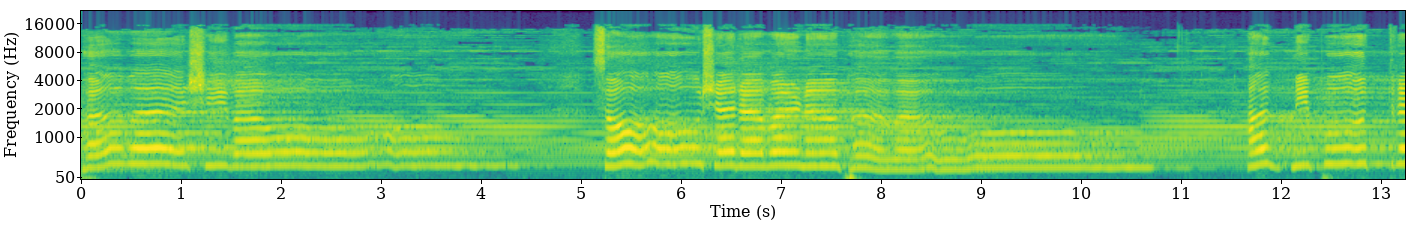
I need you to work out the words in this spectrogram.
भव शिव सो शरवण भव अग्निपुत्र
